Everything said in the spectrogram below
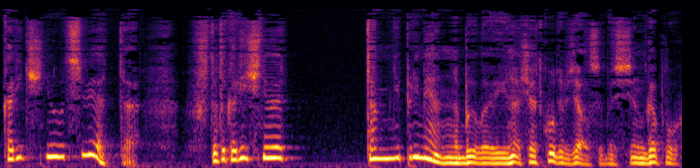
коричневого цвета. Что-то коричневое там непременно было, иначе откуда взялся бы Сингапур?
